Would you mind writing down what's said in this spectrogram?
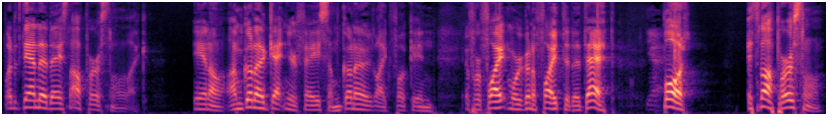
but at the end of the day, it's not personal. Like, you know, I'm gonna get in your face, I'm gonna like fucking, if we're fighting, we're gonna fight to the death, Yeah. but it's not personal.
